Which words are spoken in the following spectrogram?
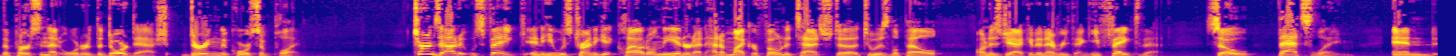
the person that ordered the DoorDash during the course of play. Turns out it was fake, and he was trying to get clout on the internet. Had a microphone attached to, to his lapel on his jacket and everything. He faked that. So that's lame. And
